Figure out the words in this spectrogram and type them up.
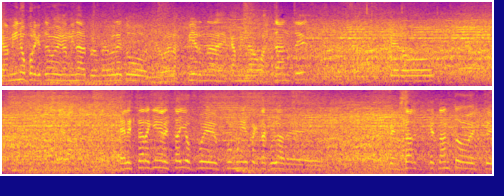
Camino porque tengo que caminar, pero me duele todo, me duele las piernas, he caminado bastante, pero el estar aquí en el estadio fue, fue muy espectacular. eh, pensar que tantos este,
